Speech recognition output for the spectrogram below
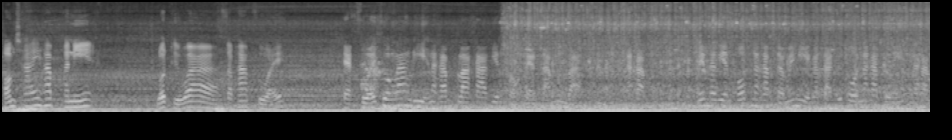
พร้อมใช้ครับคันนี้รถถือว่าสภาพสวย แท็กสวยช่วงล่างดีนะครับ ราคาเพียง 2 3 0 0 0 0 บาทนะครับเล่มทะเบียนครบนะครับ แต่ไม่มีเอกสารทุกคนนะครับตัวนี้นะครับ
